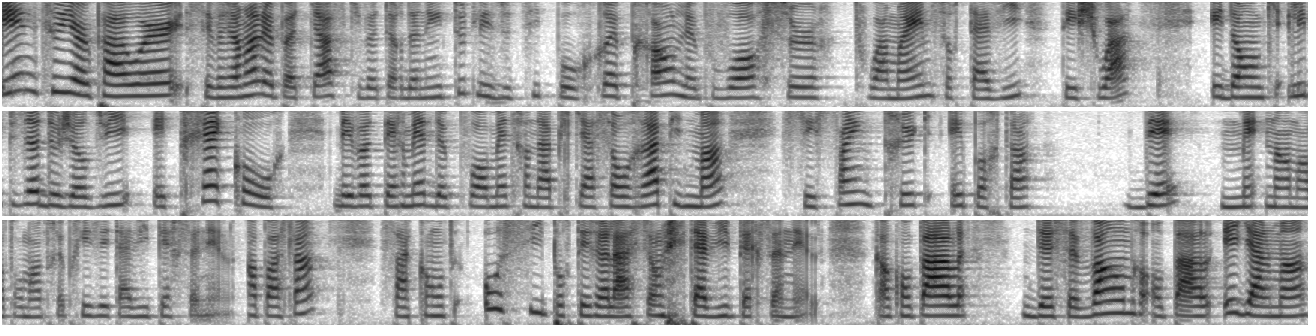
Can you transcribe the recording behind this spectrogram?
Into Your Power, c'est vraiment le podcast qui va te redonner tous les outils pour reprendre le pouvoir sur toi-même, sur ta vie, tes choix. Et donc, l'épisode d'aujourd'hui est très court, mais va te permettre de pouvoir mettre en application rapidement ces cinq trucs importants dès maintenant dans ton entreprise et ta vie personnelle. En passant, ça compte aussi pour tes relations et ta vie personnelle. Quand on parle de se vendre, on parle également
